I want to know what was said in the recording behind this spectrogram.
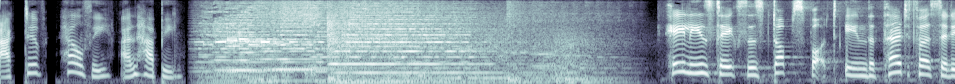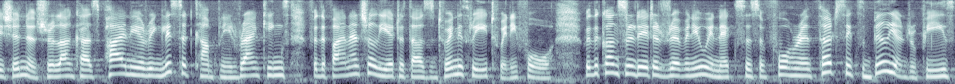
active, healthy, and happy. Hayleys takes its top spot in the 31st edition of Sri Lanka's pioneering listed company rankings for the financial year 2023-24. With a consolidated revenue in excess of 436 billion rupees,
